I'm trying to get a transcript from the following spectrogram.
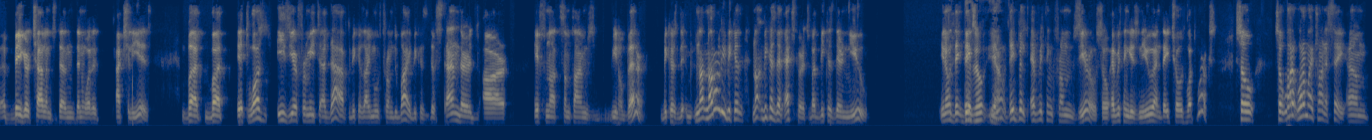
a bigger challenge than than what it actually is. But but it was easier for me to adapt because I moved from Dubai because the standards are, if not sometimes you know better because they, not not only because not because they're experts but because they're new You know, they they yeah. you know they built everything from zero, so everything is new, and they chose what works. So so what what am I trying to say? Um,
